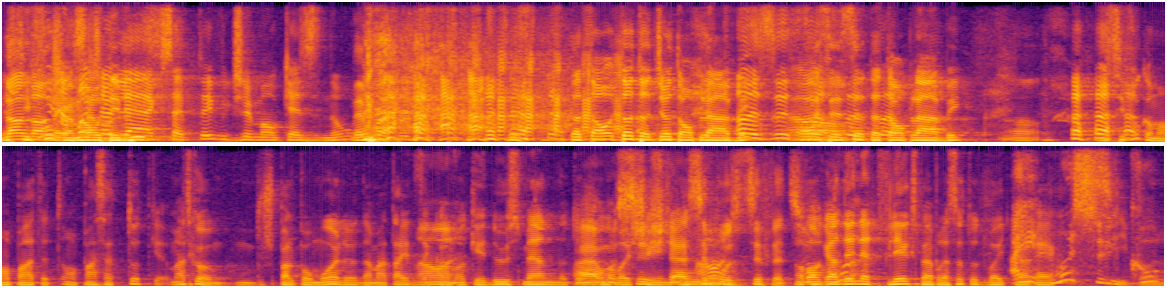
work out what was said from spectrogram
Mais Non, c'est non, fou mais Moi, je l'ai accepté vu que j'ai mon casino. Mais moi, T'as ton- Toi, t'as déjà ton plan B. Ah, c'est Ouais, ça, t'as ton plan B. Mais c'est fou comment on pense, on pense à tout. que- En tout cas, je parle pour moi, là, dans ma tête, c'est Ah comme, ouais. OK, deux semaines, tout le Ah, monde moi va aussi, chez j'étais nous. assez Ah. positif là-dessus. On va regarder Moi- Netflix, puis après ça, tout va être Hey, correct. moi, sur le coup,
